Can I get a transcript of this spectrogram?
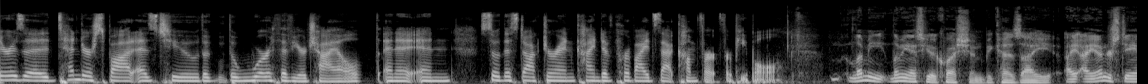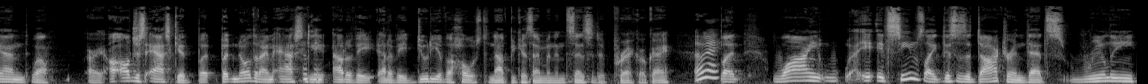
there is a tender spot as to the the worth of your child, and it, and so this doctrine kind of provides that comfort for people. Let me let me ask you a question because I I, I understand well. All right, I'll just ask it, but but know that I'm asking okay. it out of a out of a duty of a host, not because I'm an insensitive prick. Okay. Okay. But why? It, it seems like this is a doctrine that's really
